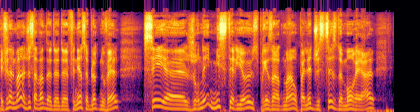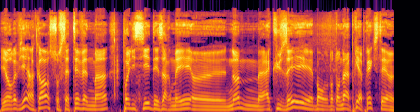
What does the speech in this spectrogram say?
Et finalement, juste avant de, de- de finir ce bloc nouvelle, c'est euh, journée mystérieuse présentement au Palais de justice de Montréal. Et on revient encore sur cet événement policier désarmé, un homme accusé, bon, dont on a appris après que c'était un,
